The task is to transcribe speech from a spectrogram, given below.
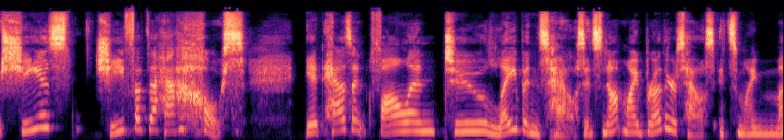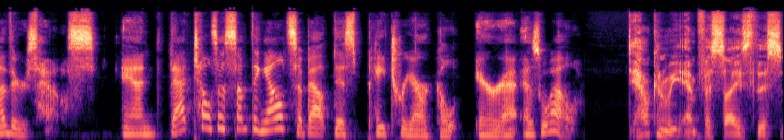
She is chief of the house. It hasn't fallen to Laban's house. It's not my brother's house. It's my mother's house. And that tells us something else about this patriarchal era as well. How can we emphasize this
